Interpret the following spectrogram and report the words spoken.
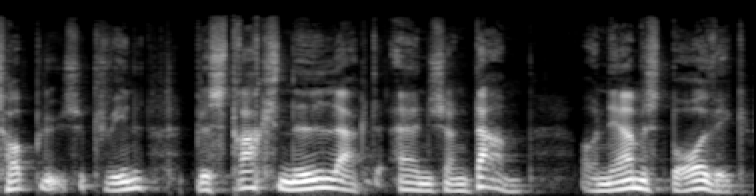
topløse kvinde blev straks nedlagt af en gendarm og nærmest båret væk.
